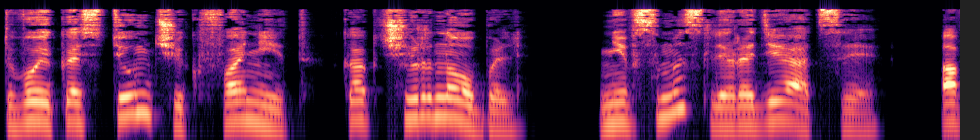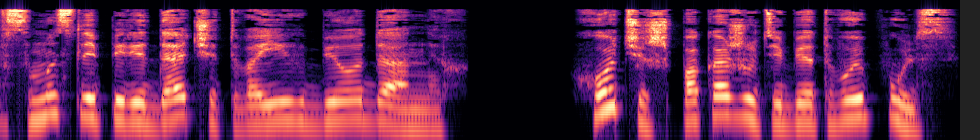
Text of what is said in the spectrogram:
Твой костюмчик фонит, как Чернобыль. Не в смысле радиации, а в смысле передачи твоих биоданных. Хочешь, покажу тебе твой пульс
